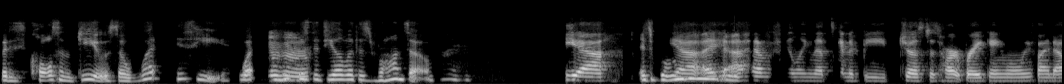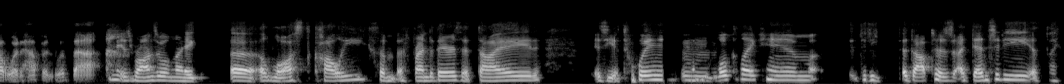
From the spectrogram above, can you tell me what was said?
but he calls him Gyu. So what is he? What, Mhm. is the deal with his Ronzo? Yeah, It's yeah. I, I have a feeling that's going to be just as heartbreaking when we find out what happened with that. Is Ronzo like a, a lost colleague, some a friend of theirs that died? Is he a twin? Does he Mhm. look like him? Did he adopt his identity? It's like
